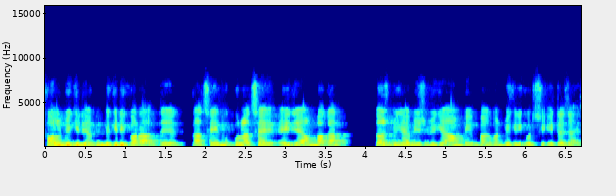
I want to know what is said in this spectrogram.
ফল বিক্রি বিক্রি করা যে গাছে মুকুল আছে, এই যে আম বাগান দশ বিঘা, বিশ বিঘা আম বাগান বিক্রি করছি, এটা যায়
